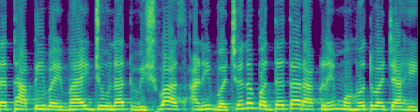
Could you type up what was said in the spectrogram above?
तथापि वैवाहिक जीवनात विश्वास आणि वचनबद्धता राखणे महत्त्वाचे आहे.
